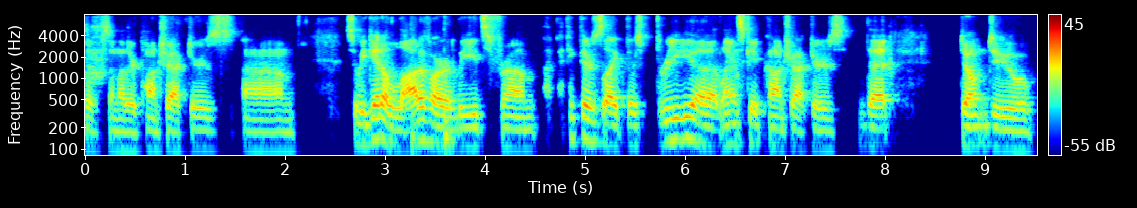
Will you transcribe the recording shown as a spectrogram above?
of some other contractors um, so we get a lot of our leads from i think there's like there's three uh, landscape contractors that don't do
